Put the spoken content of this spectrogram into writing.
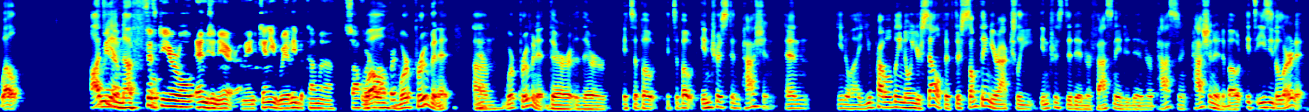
Well, Oddly I mean, enough, fifty-year-old engineer. I mean, can he really become a software well, developer? we're proving it. Yeah. Um, we're proving it. They're they're. It's about it's about interest and passion, and you know, uh, you probably know yourself. If there's something you're actually interested in, or fascinated in, or passionate passionate about, it's easy to learn it.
